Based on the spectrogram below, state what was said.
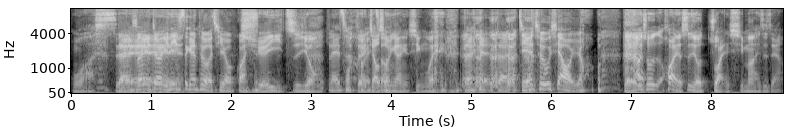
哇塞！对，所以就一定是跟土耳其有关，学以致用，没错。对，教授应该很欣慰。对对，杰出校友。对，他说后来也是有转型吗？还是怎样？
